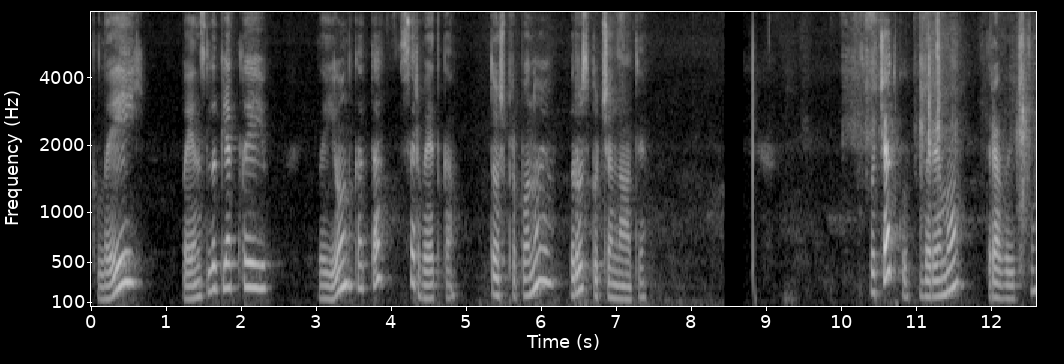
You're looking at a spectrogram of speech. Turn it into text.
клей, пензлик для клею, клейонка та серветка. Тож пропоную розпочинати. Спочатку беремо травичку,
